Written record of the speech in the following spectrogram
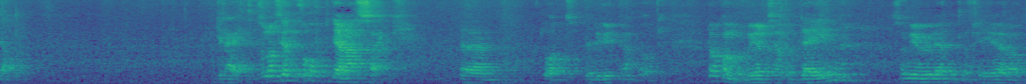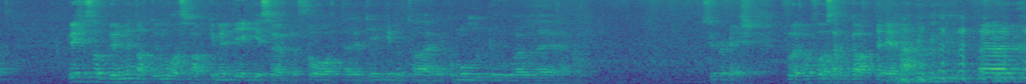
ja. Greit. Så la oss si at du får opp DNS-sekk, uh, og at det blir utbrent nok. Da kan du begynne å se på Dane, som gir muligheten til å frigjøre du er ikke så bundet at du må snakke med DigiSert og Thought eller DigiNotar eller Komodo eller Superfish for å få sertifikatene dine. Eh,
